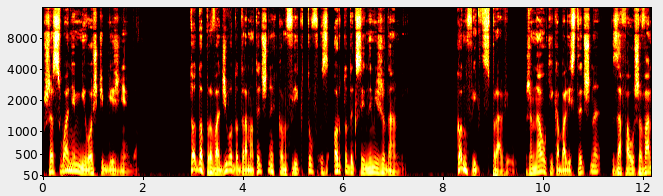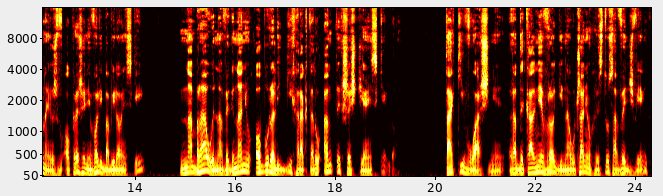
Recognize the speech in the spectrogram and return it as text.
przesłaniem miłości bliźniego. To doprowadziło do dramatycznych konfliktów z ortodoksyjnymi Żydami. Konflikt sprawił, że nauki kabalistyczne, zafałszowane już w okresie niewoli babilońskiej, nabrały na wygnaniu obu religii charakteru antychrześcijańskiego. Taki właśnie, radykalnie wrogi nauczaniu Chrystusa wydźwięk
